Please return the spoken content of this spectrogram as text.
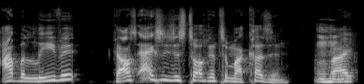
I believe it. Cause I was actually just talking to my cousin, Mm-hmm. right?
